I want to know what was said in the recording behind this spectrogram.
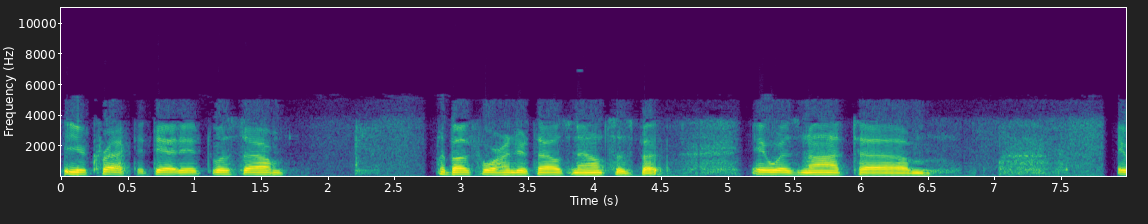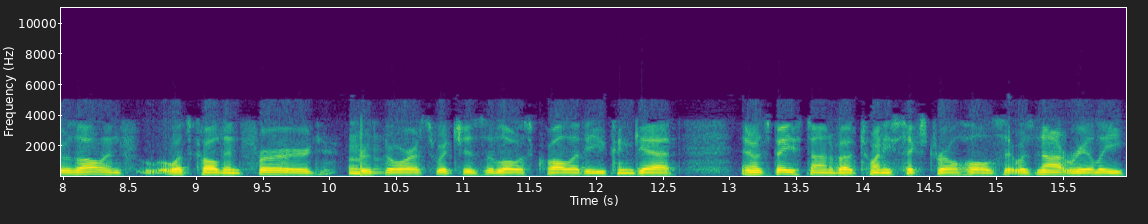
You're correct. It did. It was um, about 400,000 ounces, but it was not. Um, it was all in what's called inferred mm-hmm. resource, which is the lowest quality you can get, and it was based on about 26 drill holes. It was not really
